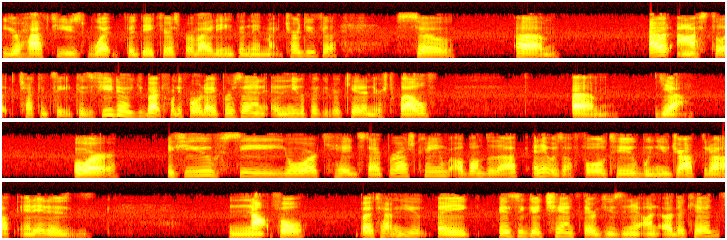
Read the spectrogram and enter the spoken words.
you have to use what the daycare is providing, then they might charge you for that. So um, I would ask to like check and see because if you know you bought 24 diapers in and then you go pick up your kid and there's 12, um, yeah. Or if you see your kid's diaper rash cream all bundled up and it was a full tube when you dropped it off and it is not full by the time you like there's a good chance they're using it on other kids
